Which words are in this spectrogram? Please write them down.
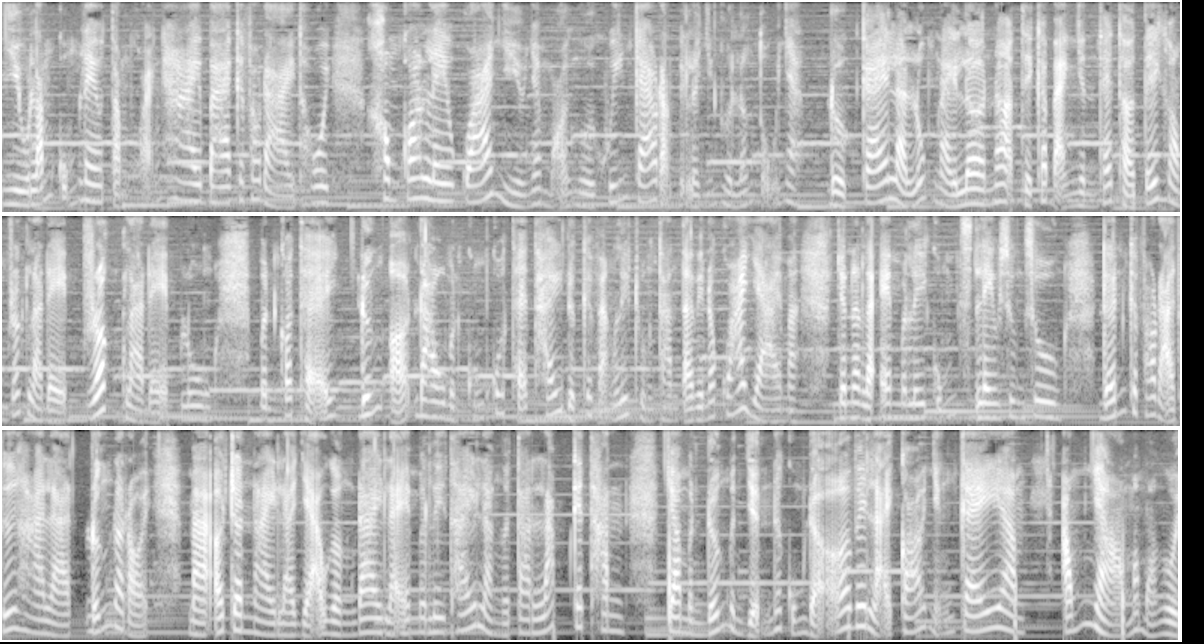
Nhiều lắm cũng leo tầm khoảng 2 3 cái pháo đài thôi. Không có leo quá nhiều nha, mọi người khuyến cáo, đặc biệt là những người lớn tuổi nha. Được cái là lúc này lên á, thì các bạn nhìn thấy thời tiết không? Rất là đẹp, rất là đẹp luôn. Mình có thể đứng ở đâu mình cũng có thể thấy được cái vạn lý trường thành, tại vì nó quá dài mà. Cho nên là Emily cũng leo sương sương. Đến cái pháo đài thứ hai là đứng đó rồi. Mà ở trên này là dạo gần đây là Emily thấy là người ta lắp cái thanh cho mình đứng, mình dịnh nó cũng đỡ với lại có những cái um, ống nhòm á mọi người.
